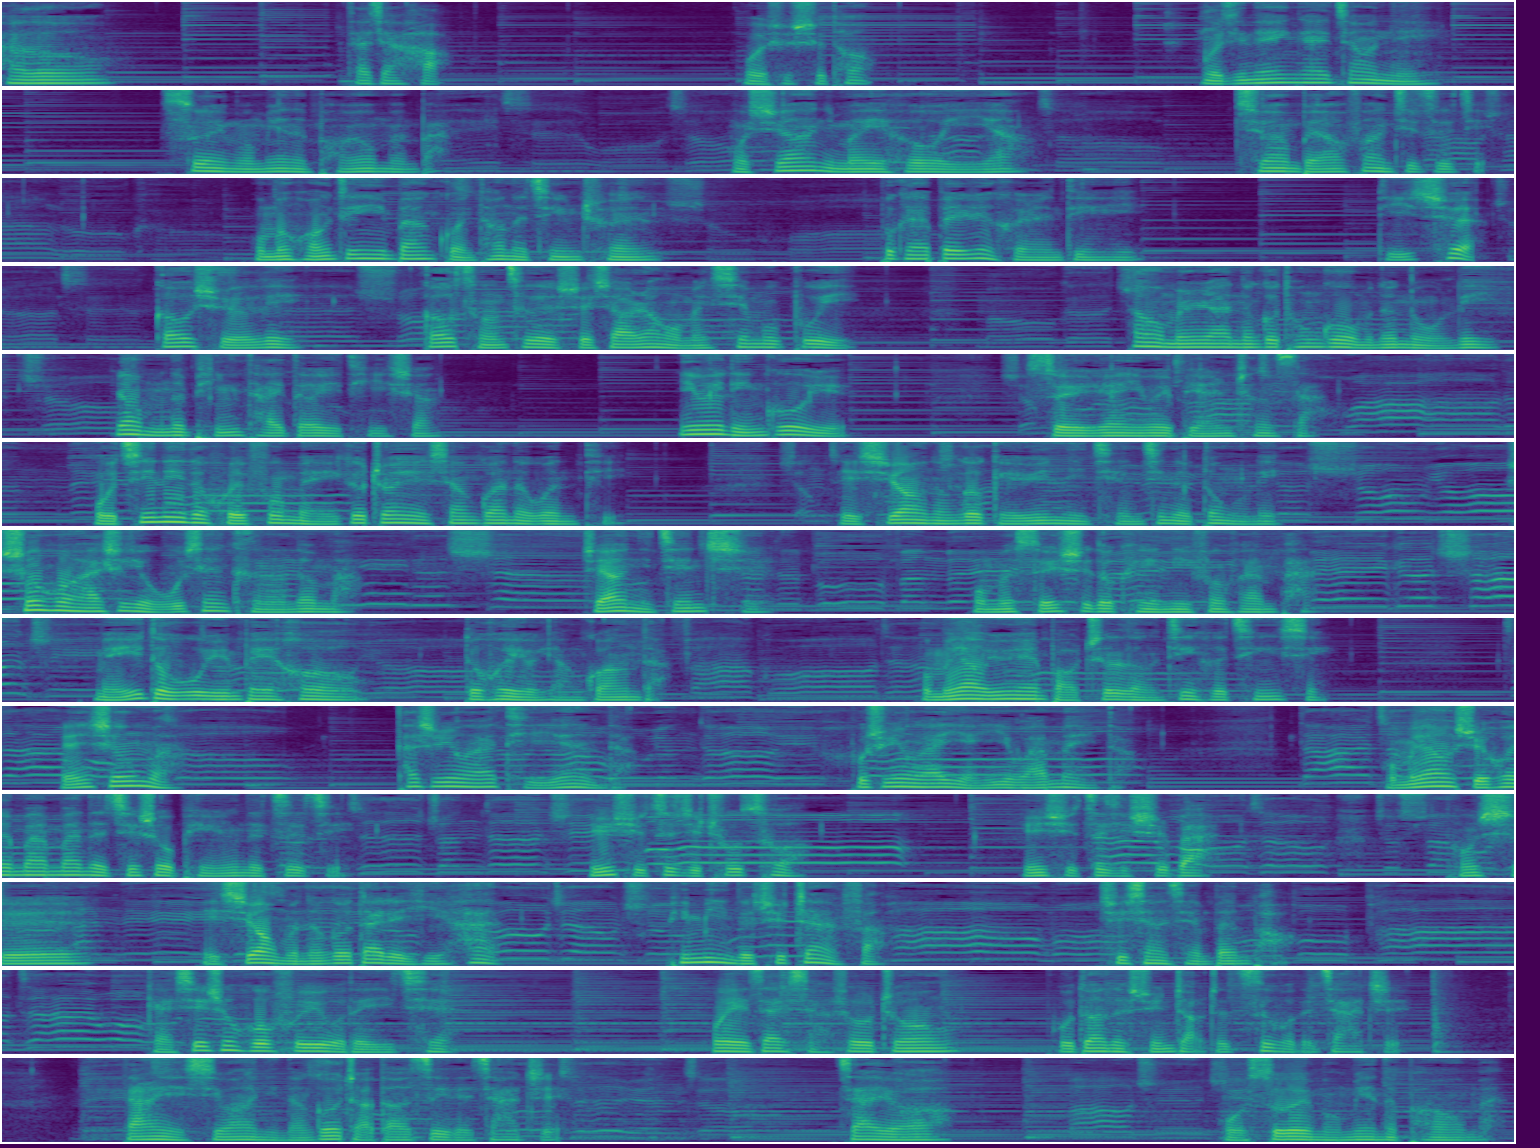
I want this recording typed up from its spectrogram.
Hello，大家好，我是石头。我今天应该叫你素未谋面的朋友们吧。我希望你们也和我一样，千万不要放弃自己。我们黄金一般滚烫的青春，不该被任何人定义。的确，高学历、高层次的学校让我们羡慕不已。但我们仍然能够通过我们的努力，让我们的平台得以提升。因为淋过雨，所以愿意为别人撑伞。我尽力的回复每一个专业相关的问题，也希望能够给予你前进的动力。生活还是有无限可能的嘛，只要你坚持，我们随时都可以逆风翻盘。每一朵乌云背后，都会有阳光的。我们要永远保持冷静和清醒。人生嘛，它是用来体验的，不是用来演绎完美的。我们要学会慢慢的接受平庸的自己，允许自己出错，允许自己失败，同时，也希望我们能够带着遗憾，拼命的去绽放，去向前奔跑。感谢生活赋予我的一切。我也在享受中，不断的寻找着自我的价值。当然，也希望你能够找到自己的价值。加油哦，我素未谋面的朋友们。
